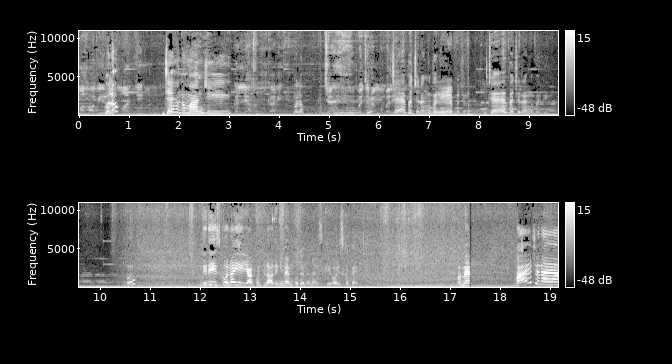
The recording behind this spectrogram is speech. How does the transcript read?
महावीर बोलो। हनुमान जी। जय हनुमान जी। बोलो। जय बजरंग बली। जय बजरंग बली। वो दीदी इसको ना ये याकुट पिला देंगे मैम को दे देना इसकी और इसका पैक और मैम बाय शनाया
